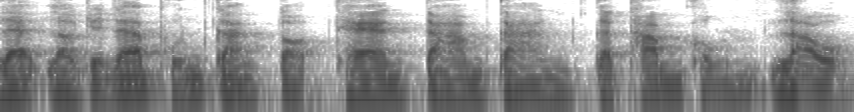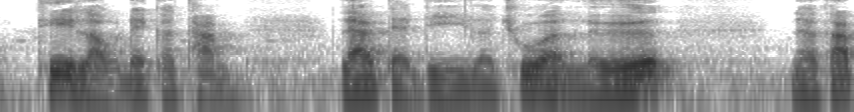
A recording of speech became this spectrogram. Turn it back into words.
และเราจะได้ผลการตอบแทนตามการกระทำของเราที่เราได้กระทำแล้วแต่ดีและชั่วหรือนะครับ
